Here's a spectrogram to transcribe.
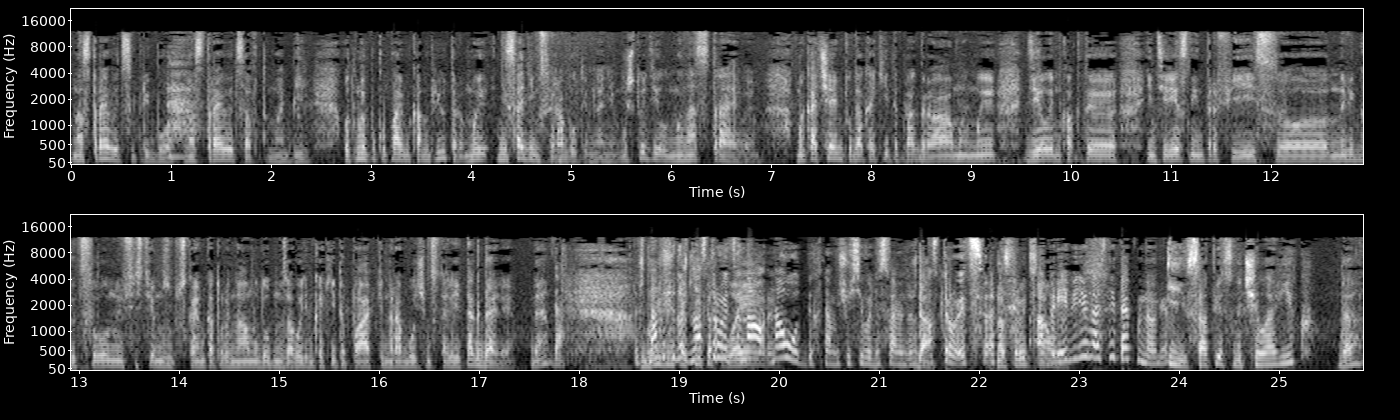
настраивается прибор, настраивается автомобиль. Вот мы покупаем компьютер, мы не садимся и работаем на нем. Мы что делаем? Мы настраиваем. Мы качаем туда какие-то программы, мы делаем как-то интересный интерфейс, э, навигационную систему запускаем, которую нам удобно, заводим какие-то папки на рабочем столе и так далее. Да? Да. То есть нам еще нужно настроиться на, плееры. на отдых, нам еще сегодня с вами нужно Да. настроиться. Настроиться а на отдых. времени у нас не так много. И, соответственно, человек, да,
